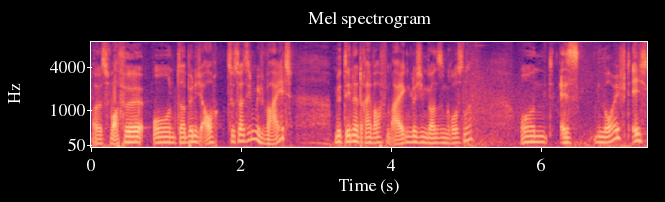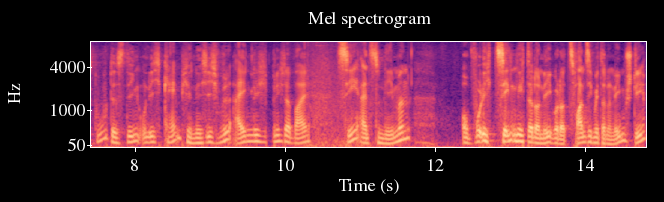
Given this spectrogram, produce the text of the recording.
als Waffe. Und da bin ich auch zurzeit ziemlich weit mit den drei Waffen eigentlich im ganzen Großen. Und es läuft echt gut, das Ding, und ich camp hier nicht. Ich will eigentlich, bin ich dabei, C1 zu nehmen, obwohl ich 10 Meter daneben oder 20 Meter daneben stehe.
